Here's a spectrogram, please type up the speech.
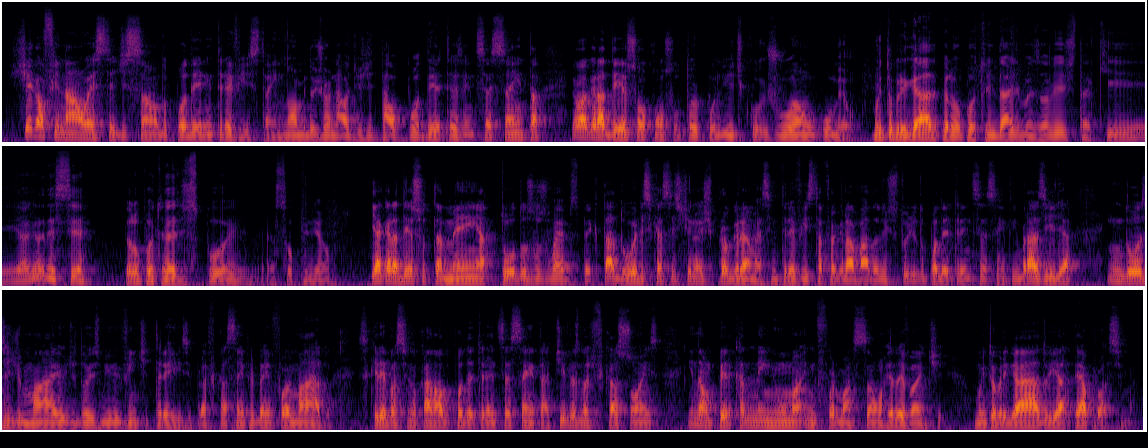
Chega ao final esta edição do Poder Entrevista. Em nome do jornal digital Poder 360, eu agradeço ao consultor político João Umeu. Muito obrigado pela oportunidade mais uma vez de estar aqui e agradecer pela oportunidade de expor essa opinião. E agradeço também a todos os web espectadores que assistiram a este programa. Essa entrevista foi gravada no estúdio do Poder 360 em Brasília, em 12 de maio de 2023. E para ficar sempre bem informado, inscreva-se no canal do Poder 360, ative as notificações e não perca nenhuma informação relevante. Muito obrigado e até a próxima.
